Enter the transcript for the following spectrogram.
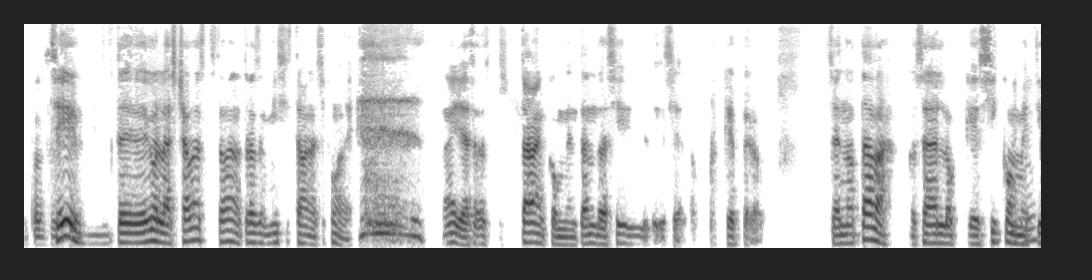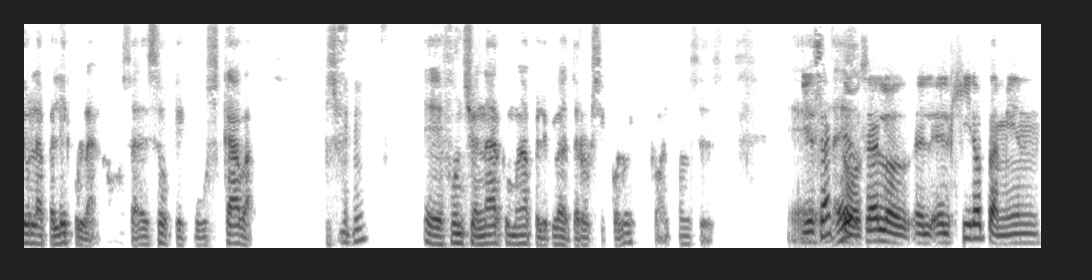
Entonces, sí, te digo, las chavas que estaban atrás de mí sí estaban así como de, ya sabes, pues, estaban comentando así, decía, ¿por qué? Pero se notaba, o sea, lo que sí cometió la película, ¿no? O sea, eso que buscaba, pues, eh, funcionar como una película de terror psicológico, entonces. y exacto, o sea, el, el, giro también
